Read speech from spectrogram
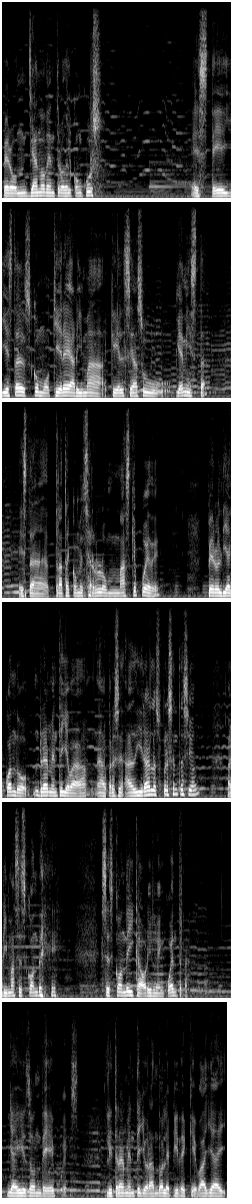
Pero ya no dentro del concurso este, y esta es como quiere Arima que él sea su pianista. Esta trata de convencerlo lo más que puede. Pero el día cuando realmente lleva a, a ir a su presentación, Arima se esconde. se esconde y Kaori lo encuentra. Y ahí es donde, pues, literalmente llorando le pide que vaya y,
